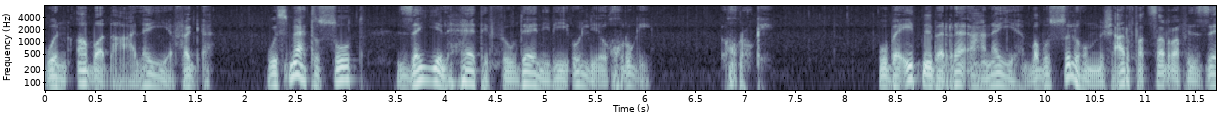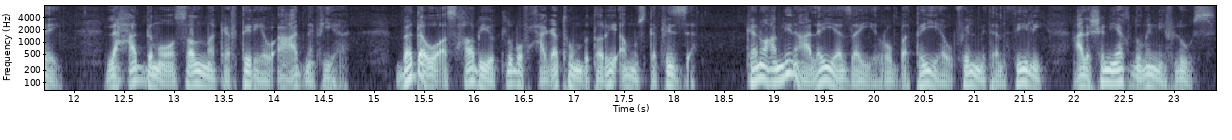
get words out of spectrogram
وانقبض عليا فجأة. وسمعت الصوت زي الهاتف في وداني بيقول لي اخرجي. وبقيت مبرقة عينيا ببص لهم مش عارفة أتصرف إزاي لحد ما وصلنا كافتيريا وقعدنا فيها. بدأوا أصحابي يطلبوا في حاجاتهم بطريقة مستفزة. كانوا عاملين عليا زي رباطية وفيلم تمثيلي علشان ياخدوا مني فلوس.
